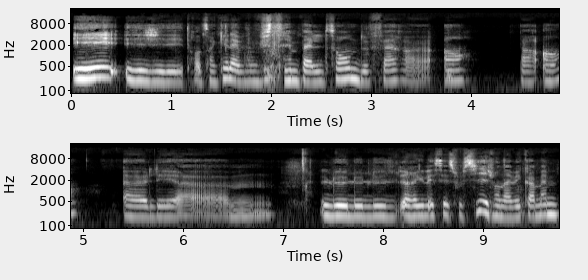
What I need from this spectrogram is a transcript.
Et j'ai 35 élèves, donc je n'ai pas le temps de faire un par un euh, les, le, le, régler ses soucis. Et j'en avais quand même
